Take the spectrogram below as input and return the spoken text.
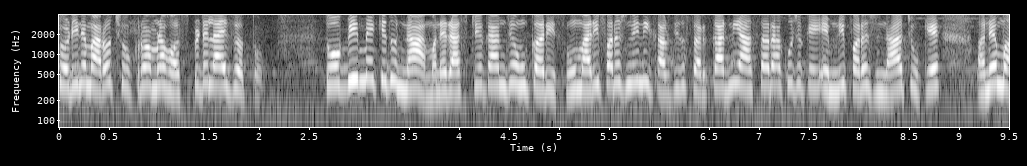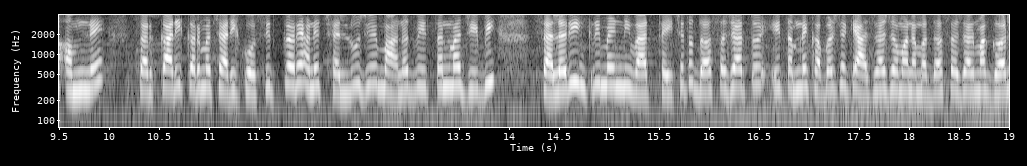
છોડીને મારો છોકરો હમણાં હોસ્પિટલાઇઝ હતો. તો બી મેં કીધું, ના, મને રાષ્ટ્રીય કામ છે, હું કરીશ. હું મારી ફરજ નહીં નીકાળતી તો સરકારની આશા રાખું છું કે એમની ફરજ ના ચૂકે અને અમને સરકારી કર્મચારી ઘોષિત કરે અને છેલ્લું જે માનદ વેતનમાં જે બી સેલરી ઇન્ક્રીમેન્ટની વાત થઈ છે, તો દસ હજાર તો એ તમને ખબર છે કે આજના જમાનામાં દસ હજારમાં ઘર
